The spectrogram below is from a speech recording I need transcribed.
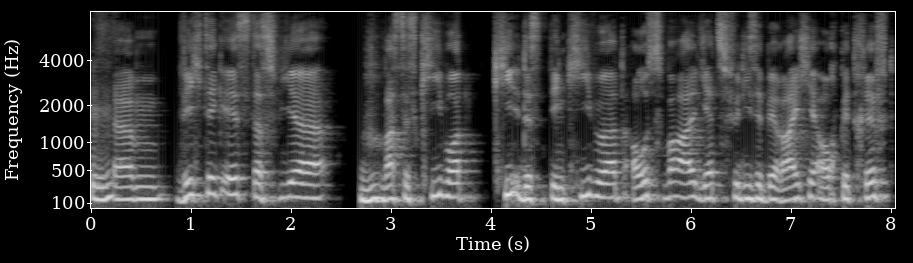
Mhm. Ähm, wichtig ist, dass wir, was das Keyword, Key, das, den Keyword-Auswahl jetzt für diese Bereiche auch betrifft,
